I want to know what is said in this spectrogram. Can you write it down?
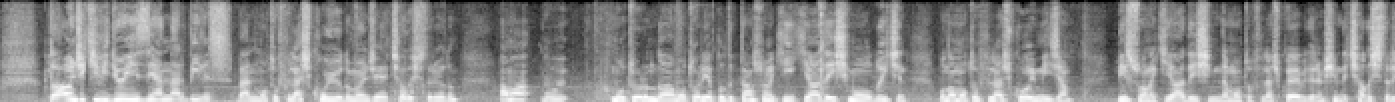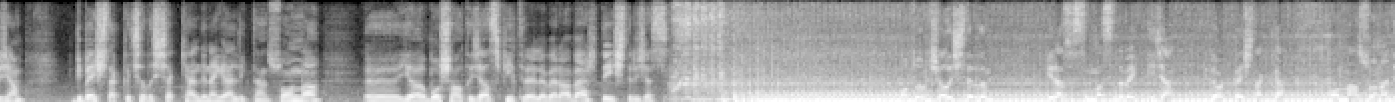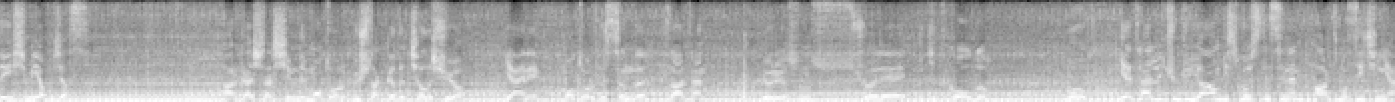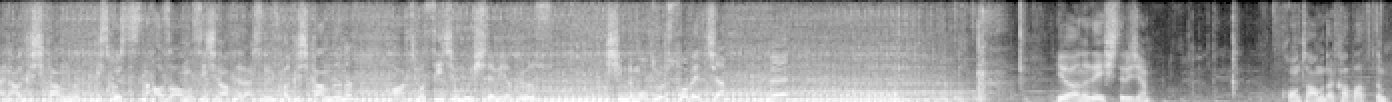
Daha önceki videoyu izleyenler bilir. Ben motoflash koyuyordum önce çalıştırıyordum. Ama bu motorun daha motor yapıldıktan sonraki ilk yağ değişimi olduğu için buna motoflash koymayacağım. Bir sonraki yağ değişiminde motoflash koyabilirim. Şimdi çalıştıracağım. Bir 5 dakika çalışacak kendine geldikten sonra e, yağı boşaltacağız. Filtreyle beraber değiştireceğiz. Motoru çalıştırdım. Biraz ısınmasını bekleyeceğim. Bir 4-5 dakika. Ondan sonra değişimi yapacağız. Arkadaşlar şimdi motor 3 dakikadır çalışıyor. Yani motor ısındı. Zaten görüyorsunuz. Şöyle iki tık oldu. Bu yeterli çünkü yağın viskozitesinin artması için yani akışkanlığı, viskozitesinin azalması için affedersiniz. Akışkanlığının artması için bu işlemi yapıyoruz. Şimdi motoru stop edeceğim ve yağını değiştireceğim. Kontağımı da kapattım.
